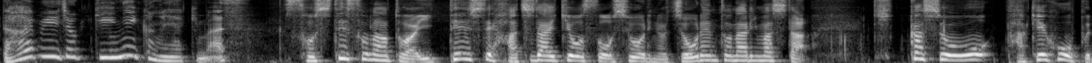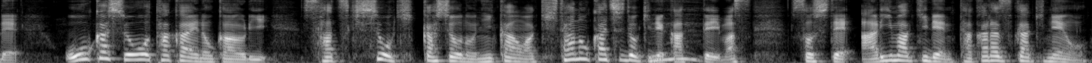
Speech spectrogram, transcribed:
ダービージョッキーに輝きます。そしてその後は一転して八大競争勝利の常連となりました。菊花賞を竹ホープで、桜花賞を高江の香り、皐月賞菊花賞の2冠は北の勝ち時で勝っています。うん、そして有馬記念宝塚記念を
